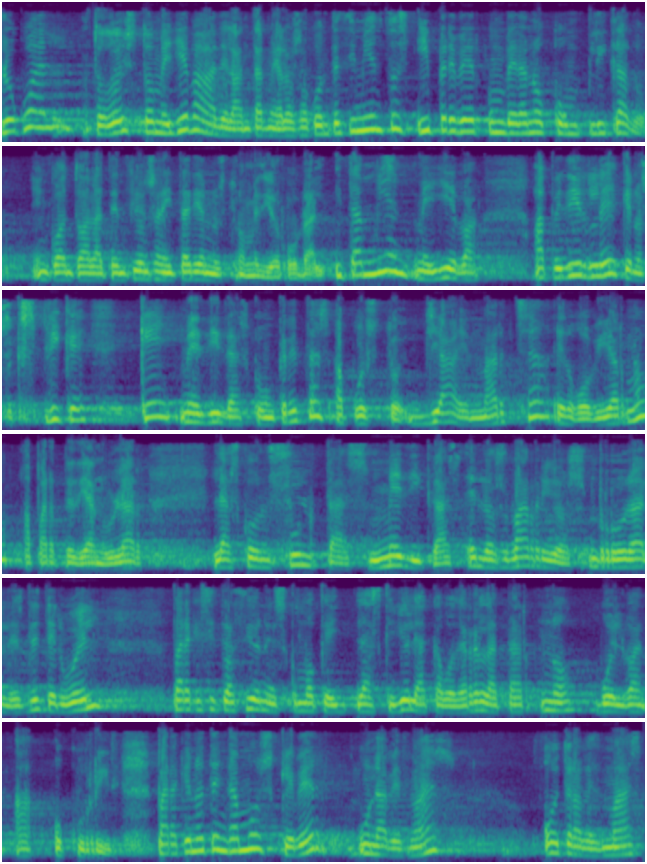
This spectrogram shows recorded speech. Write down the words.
Lo cual, todo esto me lleva a adelantarme a los acontecimientos y prever un verano complicado en cuanto a la atención sanitaria en nuestro medio rural. Y también me lleva a pedirle que nos explique qué medidas concretas ha puesto ya en marcha el Gobierno, aparte de anular las consultas médicas en los barrios rurales de Teruel para que situaciones como las que yo le acabo de relatar no vuelvan a ocurrir, para que no tengamos que ver, una vez más, otra vez más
